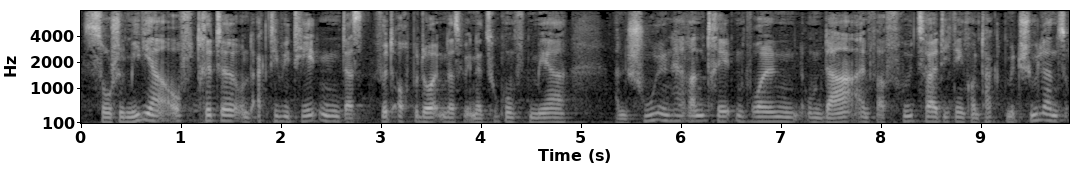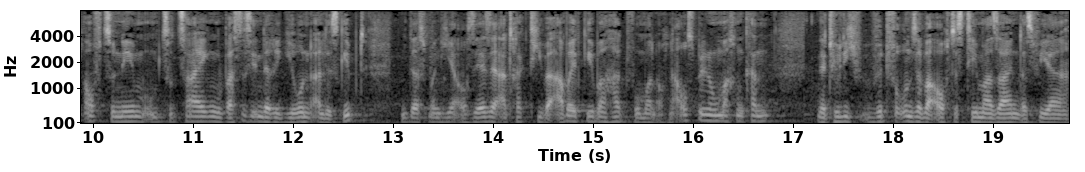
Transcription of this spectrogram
Social Media Auftritte und Aktivitäten. Das wird auch bedeuten, dass wir in der Zukunft mehr an Schulen herantreten wollen, um da einfach frühzeitig den Kontakt mit Schülern aufzunehmen, um zu zeigen, was es in der Region alles gibt und dass man hier auch sehr, sehr attraktive Arbeitgeber hat, wo man auch eine Ausbildung machen kann. Natürlich wird für uns aber auch das Thema sein, dass wir,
